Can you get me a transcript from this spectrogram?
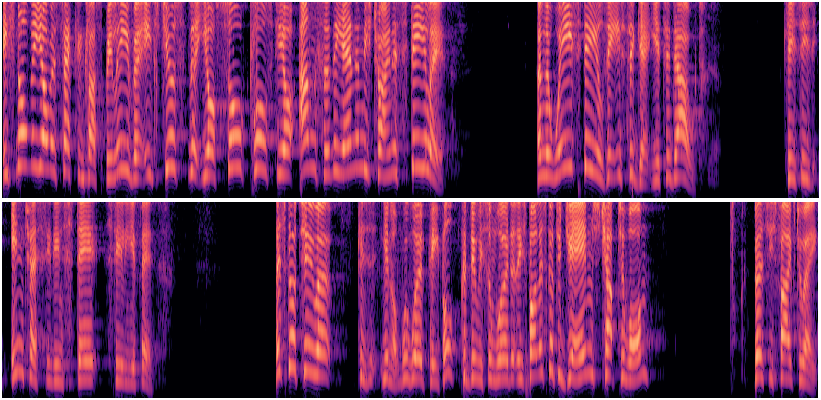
It's not that you're a second class believer, it's just that you're so close to your answer, the enemy's trying to steal it. And the way he steals it is to get you to doubt. Because he's interested in stealing your faith. Let's go to, uh, because, you know, we're word people, could do with some word at this point. Let's go to James chapter 1, verses 5 to 8.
